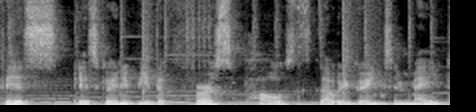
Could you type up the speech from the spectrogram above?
this is going to be the first post that we're going to make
